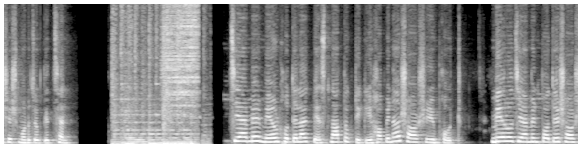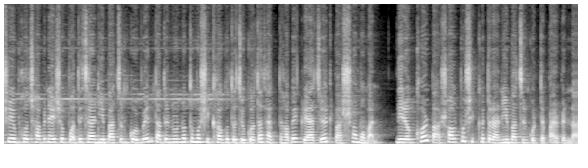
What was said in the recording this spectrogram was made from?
বিশেষ মনোযোগ দিচ্ছেন। চেয়ারম্যান মেয়র হতে লাগবে স্নাতক ডিগ্রি, হবে না সরাসরি ভোট? মেয়র ও চেয়ারম্যান পদে সরাসরি ভোজ হবে না, এসব পদে যারা নির্বাচন করবেন, তাদের ন্যূনতম শিক্ষাগত যোগ্যতা থাকতে হবে, গ্র্যাজুয়েট বা সমমান। নিরক্ষর বা স্বল্প শিক্ষিতরা নির্বাচন করতে পারবেন না।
